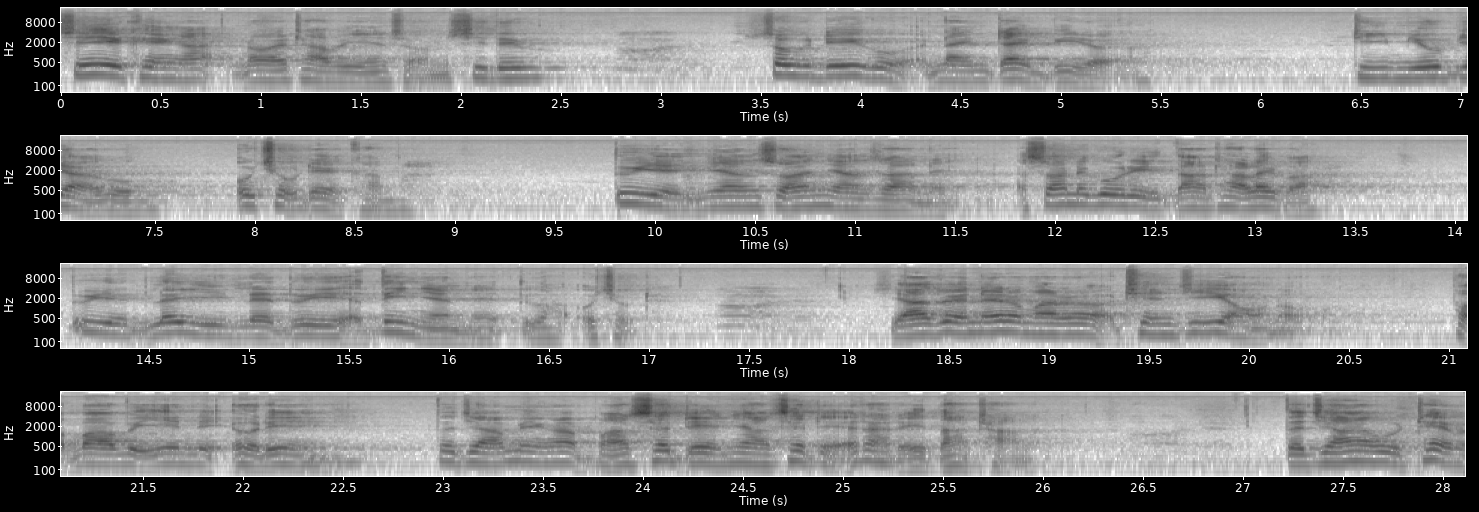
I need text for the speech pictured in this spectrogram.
ရှေးခင်ကအနောယထာဘယင်ဆိုတာမရှိသေးဘူးစုတ်တေးကိုအနိုင်တိုက်ပြီးတော့ဒီမျိုးပြကိုအုပ်ချုပ်တဲ့အခါမှာသူ့ရဲ့ညံစွမ်းညံစားနဲ့အစွမ်းတကူတွေတာထားလိုက်ပါသူ့ရဲ့လက်ရည်လက်သွေးရဲ့အသိဉာဏ်နဲ့သူကအုပ်ချုပ်တယ်ရာဇဝဲနဲ့တော့မှတော့အထင်ကြီးအောင်တော့ဖမဘယင်းနေဟိုရင် တရားမင်းကဘာဆက်တယ်ညာဆက်တယ်အဲ့ဒါတွေတာထားလိုက်တရားကိုထဲ့မ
